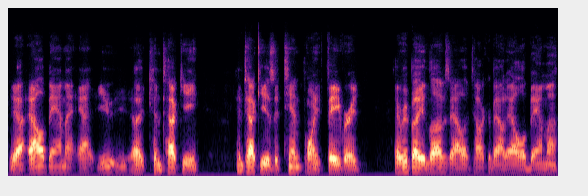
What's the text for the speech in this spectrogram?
Yeah, Alabama at you, uh, Kentucky. Kentucky is a 10 point favorite. Everybody loves Al- talk about Alabama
